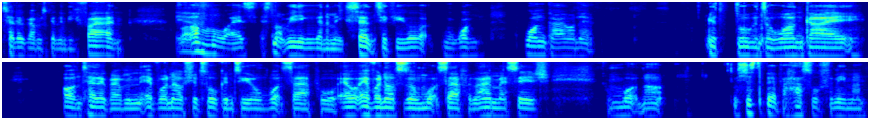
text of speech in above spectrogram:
Telegram's going to be fine. But otherwise, it's not really going to make sense if you got one one guy on it. You're talking to one guy on Telegram, and everyone else you're talking to on WhatsApp, or or everyone else is on WhatsApp and iMessage and whatnot. It's just a bit of a hassle for me, man.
